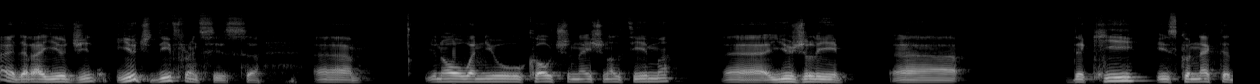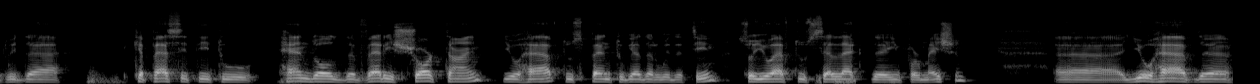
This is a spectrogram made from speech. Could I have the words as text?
Uh, there are huge, huge differences. Uh, uh, you know, when you coach a national team, uh, usually uh, the key is connected with the capacity to handle the very short time you have to spend together with the team. So you have to select the information uh, you have the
